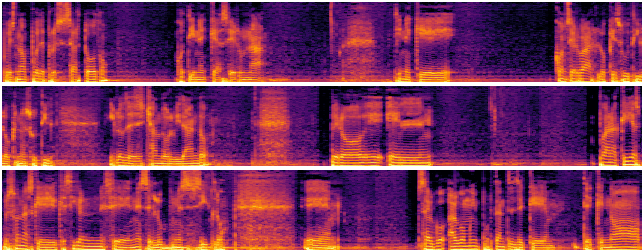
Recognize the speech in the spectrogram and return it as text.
pues no puede procesar todo o tiene que hacer una tiene que conservar lo que es útil lo que no es útil y los desechando olvidando. Pero eh, el para aquellas personas que, que sigan en ese en ese loop en ese ciclo eh, algo, algo muy importante es de que, de que no,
